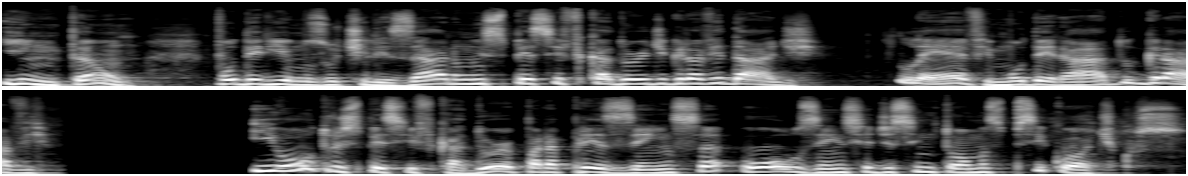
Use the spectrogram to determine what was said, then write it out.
E então, poderíamos utilizar um especificador de gravidade, leve, moderado, grave. E outro especificador para presença ou ausência de sintomas psicóticos.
